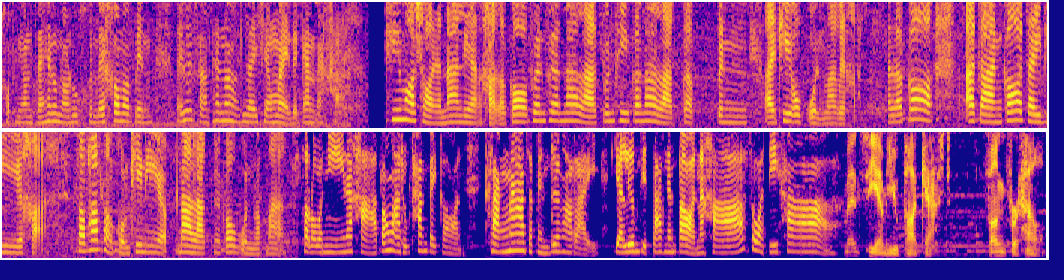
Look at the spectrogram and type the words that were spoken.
ขอเป็นกำลังใจให้น้องๆทุกคนได้เข้ามาเป็นนักศึกษาแพทย์มหาวิทยาลัยเชียงใหม่ด้วยกันนะคะพี่มอชอเนี่ยน่าเรียนค่ะ แล้วก็เพื่อนๆน่ารักรุ่นพี่ก็น่ารักแบบเป็นไรที่อบอุ่นมากเลยค่ะ แล้วก็อาจารย์ก็ใจดีค่ะ สภาพสังคมที่นี่แบบน่ารักแล้วก็อุ่นมากๆสำหรับวันนี้นะคะ ต้องลาทุกท่านไปก่อน ครั้งหน้าจะเป็นเรื่องอะไร อย่าลืมติดตามกันต่อนะคะ สวัสดีค่ะ MedCMU Podcast Fung for Health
